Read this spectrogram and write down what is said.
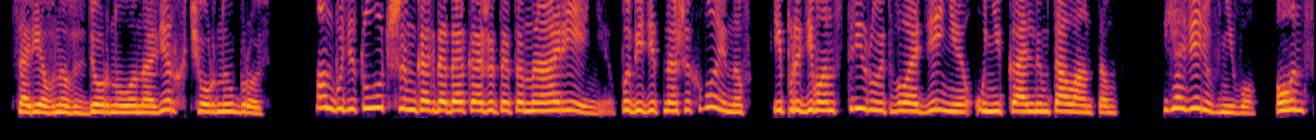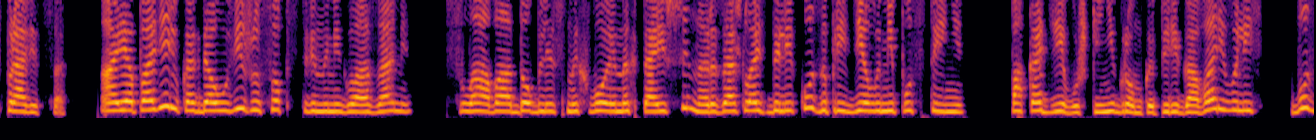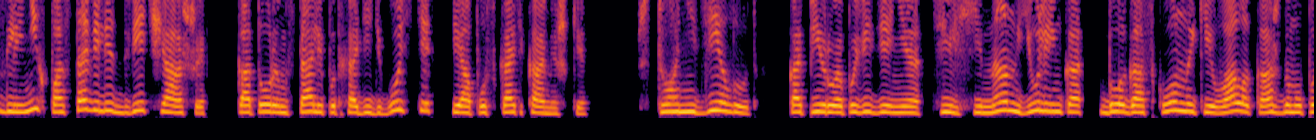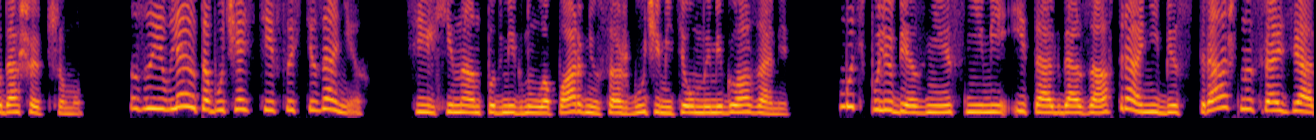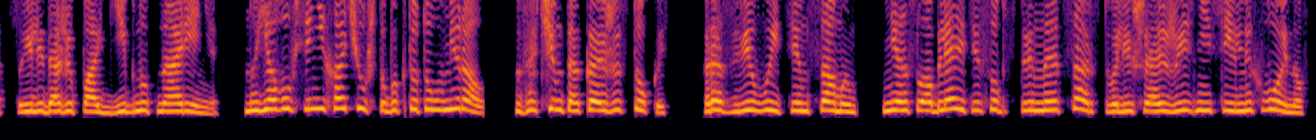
Царевна вздернула наверх черную бровь. Он будет лучшим, когда докажет это на арене, победит наших воинов и продемонстрирует владение уникальным талантом. Я верю в него, он справится. А я поверю, когда увижу собственными глазами. Слава о доблестных воинах Тайшина разошлась далеко за пределами пустыни. Пока девушки негромко переговаривались, возле них поставили две чаши, к которым стали подходить гости и опускать камешки. Что они делают? Копируя поведение Тильхинан, Юленька благосклонно кивала каждому подошедшему. Заявляют об участии в состязаниях. Тильхинан подмигнула парню со жгучими темными глазами. Будь полюбезнее с ними, и тогда завтра они бесстрашно сразятся или даже погибнут на арене. Но я вовсе не хочу, чтобы кто-то умирал. Зачем такая жестокость? Разве вы тем самым Не ослабляете собственное царство, лишая жизни сильных воинов.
